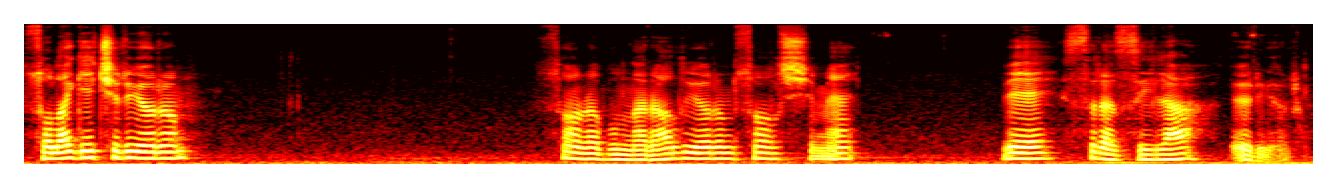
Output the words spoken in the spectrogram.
sola geçiriyorum. Sonra bunları alıyorum sol şime ve sırasıyla örüyorum.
